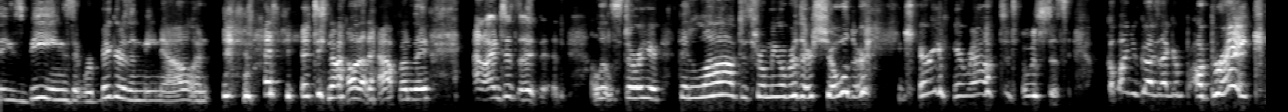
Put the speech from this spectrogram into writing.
these beings that were bigger than me now and do you know how that happened. They and i just a, a, little story here. They loved to throw me over their shoulder and carry me around. It was just come on you guys i can a break.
